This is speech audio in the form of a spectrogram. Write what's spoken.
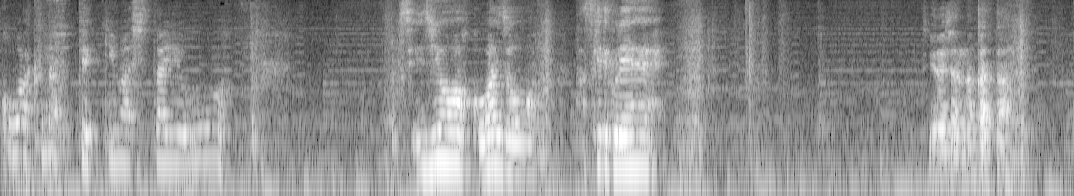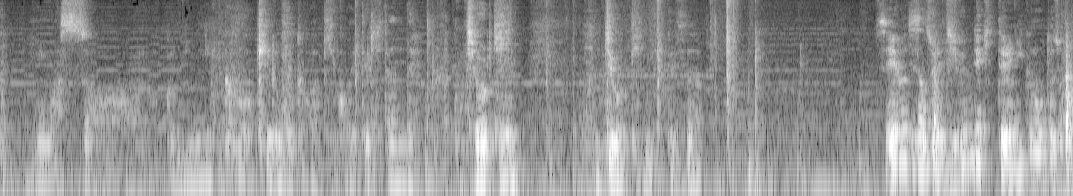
怖くなってきましたよ政治よ怖いぞ助けてくれ杉ちゃん何かあった今そうさ肉を切る音が聞こえてきたんだよ。ジョキン。ジョキンってさ。セイロジさんそれ自分で切ってる肉の音じゃん。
